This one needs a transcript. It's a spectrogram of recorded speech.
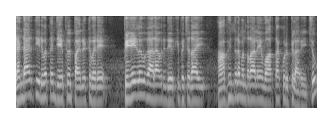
രണ്ടായിരത്തി ഇരുപത്തിയഞ്ച് ഏപ്രിൽ പതിനെട്ട് വരെ പിഴയിളവ് കാലാവധി ദീർഘിപ്പിച്ചതായി ആഭ്യന്തര മന്ത്രാലയം വാർത്താക്കുറിപ്പിൽ അറിയിച്ചു.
